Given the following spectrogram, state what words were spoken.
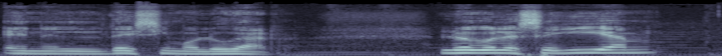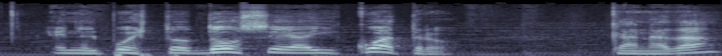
en el décimo lugar. Luego le seguían en el puesto 12 hay cuatro, Canadá,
